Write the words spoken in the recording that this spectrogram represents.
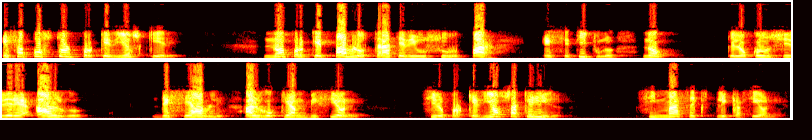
es apóstol porque Dios quiere, no porque Pablo trate de usurpar ese título, no que lo considere algo deseable, algo que ambicione, sino porque Dios ha querido, sin más explicaciones.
